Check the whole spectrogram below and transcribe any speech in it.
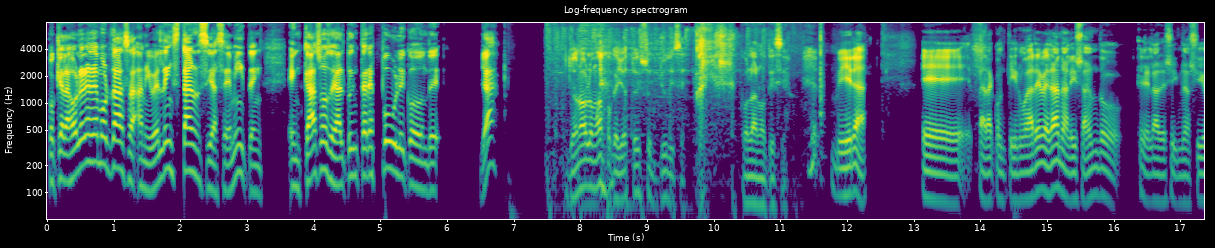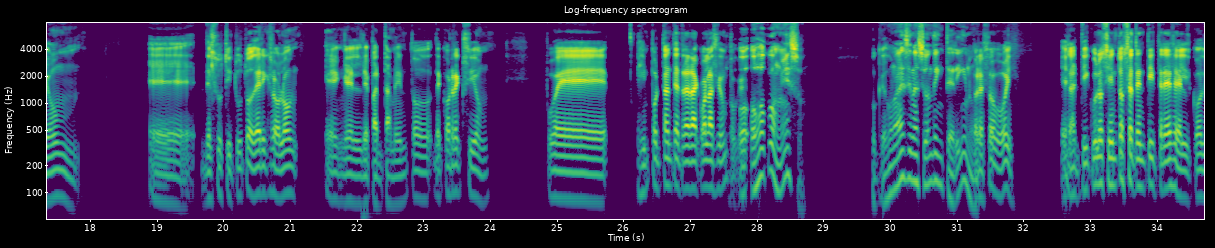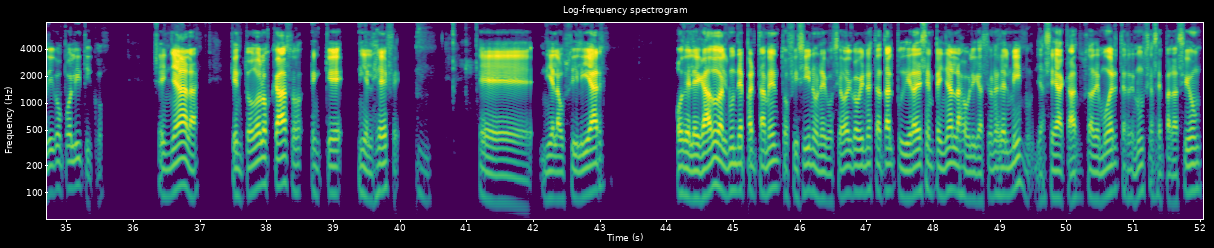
Porque las órdenes de mordaza a nivel de instancia se emiten en casos de alto interés público donde. Ya. Yo no hablo más porque yo estoy subyúdice con la noticia. Mira, eh, para continuar, eh, ¿verdad? analizando eh, la designación del sustituto de Eric Rolón en el Departamento de Corrección, pues es importante traer a colación, porque O- ojo con eso. Porque es una designación de interino. por eso voy. El artículo 173 del Código Político señala que en todos los casos en que ni el jefe, eh, ni el auxiliar o delegado de algún departamento, oficina o negociado del gobierno estatal pudiera desempeñar las obligaciones del mismo, ya sea causa de muerte, renuncia, separación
